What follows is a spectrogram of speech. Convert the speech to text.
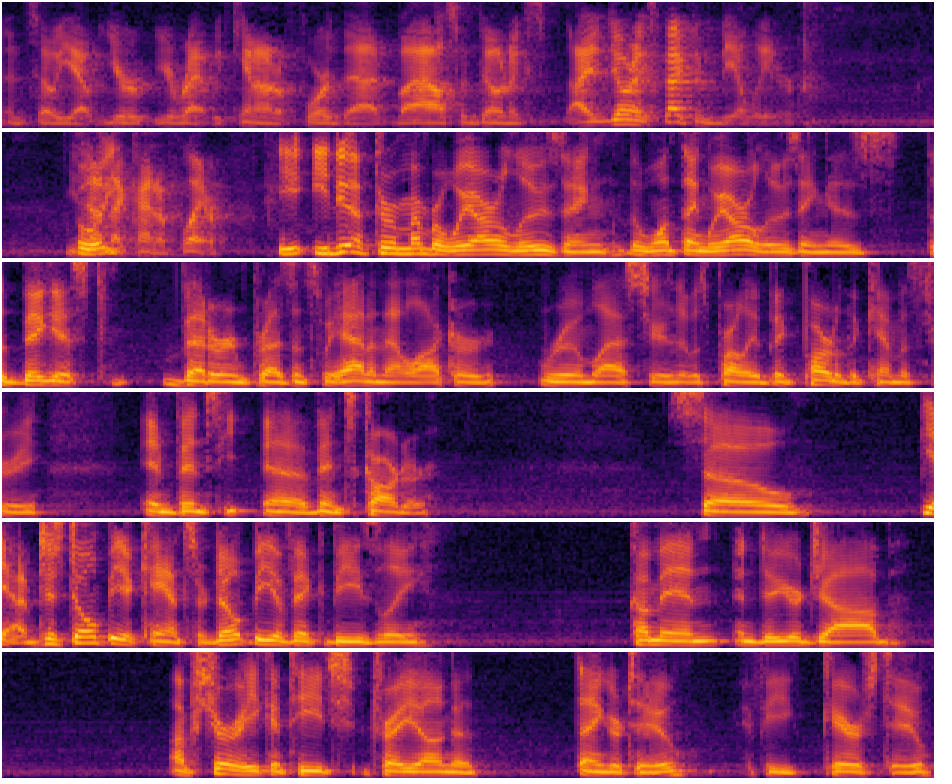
And so, yeah, you're you're right. We cannot afford that, but I also don't ex- I don't expect him to be a leader. He's well, not that kind of player. You, you, do have to remember we are losing. The one thing we are losing is the biggest veteran presence we had in that locker room last year. That was probably a big part of the chemistry, in Vince uh, Vince Carter. So, yeah, just don't be a cancer. Don't be a Vic Beasley come in and do your job. I'm sure he could teach Trae Young a thing or two if he cares to,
